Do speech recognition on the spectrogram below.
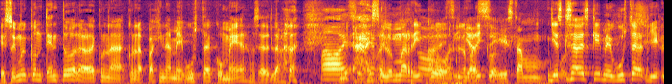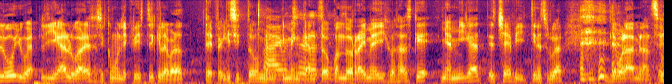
estoy muy contento, la verdad, con la, con la página. Me gusta comer. O sea, la verdad. es, lo más rico. es lo más rico. Y es que sabes que me gusta luego llegar a lugares así como el de Cristi, que la verdad te felicito. Me, me encantó cuando Ray me dijo, ¿sabes qué? Mi amiga es chef y tiene su lugar. De volada me lancé.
